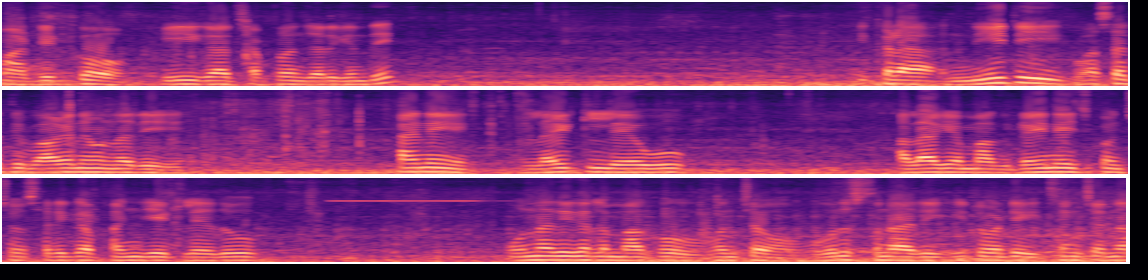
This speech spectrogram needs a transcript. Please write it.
మా డిడ్కో ఈ గారు చెప్పడం జరిగింది. ఇక్కడ నీటి వసతి బాగానే ఉన్నది. కానీ లైట్లు లేవు. అలాగే మాకు డ్రైనేజ్ కొంచెం సరిగ్గా పనిచేయట్లేదు ఉన్న దగ్గర మాకు కొంచెం ఉరుస్తున్నది ఇటువంటి చిన్న చిన్న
